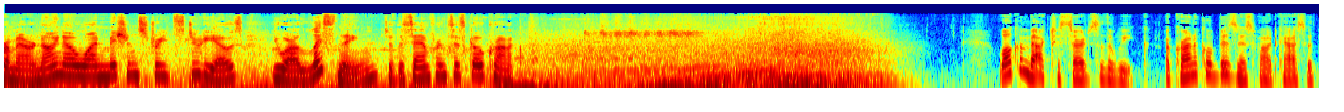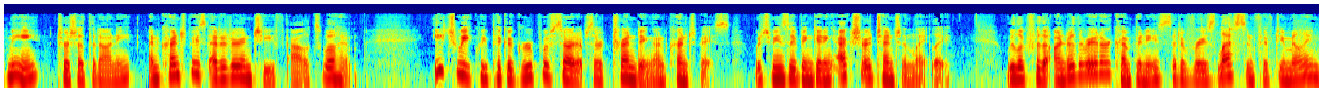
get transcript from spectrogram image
From our 901 Mission Street studios, you are listening to the San Francisco Chronicle. Welcome back to Startups of the Week, a Chronicle business podcast with me, Trisha Thadani, and Crunchbase editor in chief, Alex Wilhelm. Each week, we pick a group of startups that are trending on Crunchbase, which means they've been getting extra attention lately. We look for the under the radar companies that have raised less than $50 million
